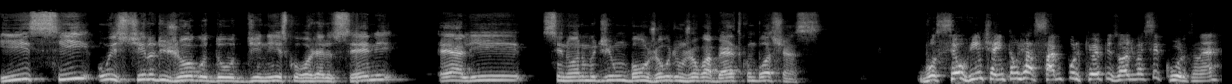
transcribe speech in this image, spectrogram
E se o estilo de jogo do Diniz com o Rogério Ceni é ali sinônimo de um bom jogo, de um jogo aberto com boas chances? Você ouvinte aí então já sabe por que o episódio vai ser curto, né?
